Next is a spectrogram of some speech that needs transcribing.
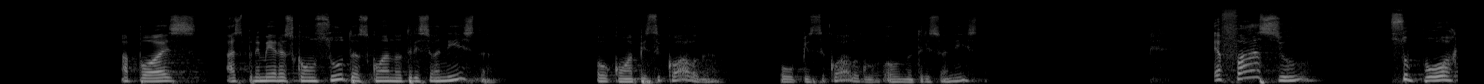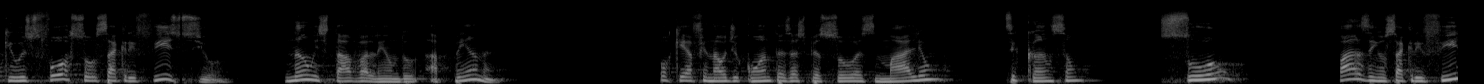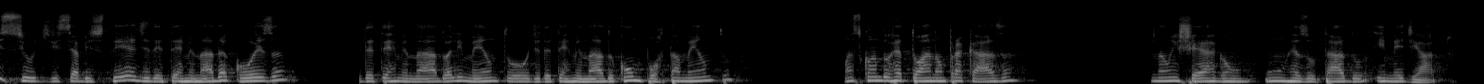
após as primeiras consultas com a nutricionista, ou com a psicóloga, ou psicólogo, ou nutricionista. É fácil supor que o esforço ou sacrifício não está valendo a pena? Porque afinal de contas as pessoas malham, se cansam, suam, fazem o sacrifício de se abster de determinada coisa, de determinado alimento ou de determinado comportamento, mas quando retornam para casa, não enxergam um resultado imediato.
